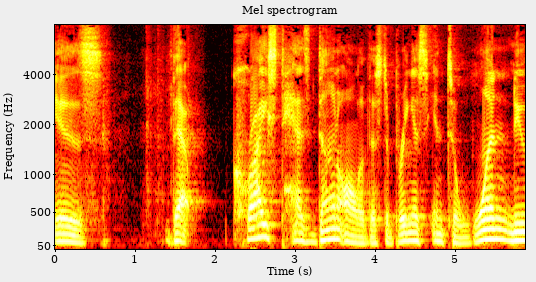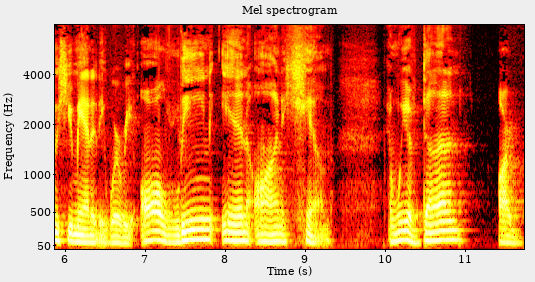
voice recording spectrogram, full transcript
is that Christ has done all of this to bring us into one new humanity where we all lean in on Him. And we have done our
